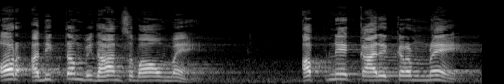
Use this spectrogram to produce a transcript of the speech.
और अधिकतम विधानसभाओं में अपने कार्यक्रम में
